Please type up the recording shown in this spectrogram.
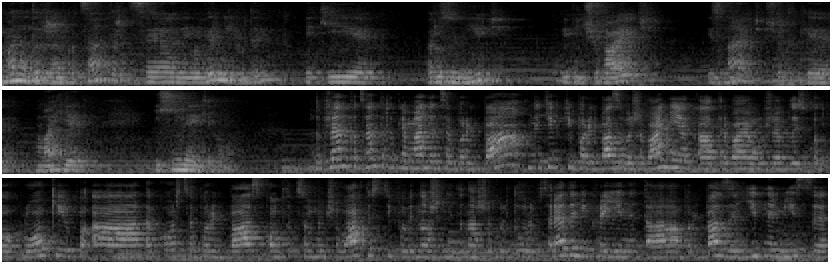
мене Довженко центр це неймовірні люди, які розуміють і відчувають і знають, що таке магія і хімія кіно. Довженко центр для мене це боротьба, не тільки боротьба за виживання, яка триває вже близько двох років, а також це боротьба з комплексом меншовартості по відношенню до нашої культури всередині країни та боротьба за гідне місце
